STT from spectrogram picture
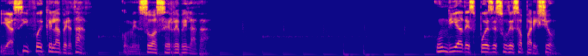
Y así fue que la verdad comenzó a ser revelada. Un día después de su desaparición,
